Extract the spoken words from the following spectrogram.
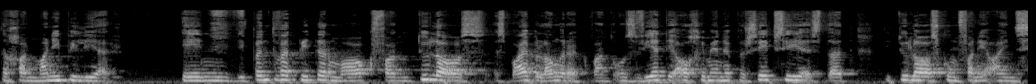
te gaan manipuleer. En die punt wat Pieter maak van toelaas is baie belangrik want ons weet die algemene persepsie is dat die toelaas kom van die ANC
